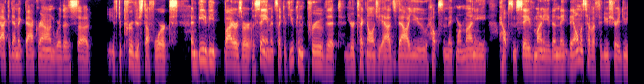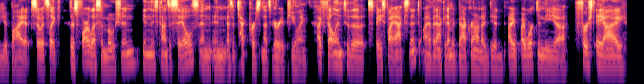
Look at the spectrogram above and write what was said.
academic background where there's uh, you have to prove your stuff works. And B2B buyers are the same. It's like if you can prove that your technology adds value, helps them make more money, helps them save money, then they, they almost have a fiduciary duty to buy it. So it's like there's far less emotion in these kinds of sales. And, and as a tech person, that's very appealing. I fell into the space by accident. I have an academic background. I did, I, I worked in the uh, first AI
